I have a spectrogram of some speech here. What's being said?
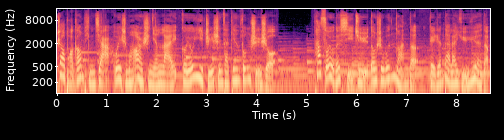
赵宝刚评价为什么二十年来葛优一直身在巅峰时说：“他所有的喜剧都是温暖的，给人带来愉悦的。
